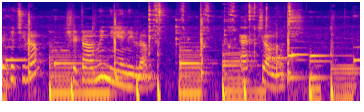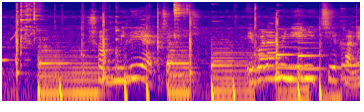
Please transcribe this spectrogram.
রেখেছিলাম, সেটা আমি নিয়ে নিলাম। এক চামচ। সব মিলিয়ে এক চামচ। এবার আমি নিয়ে নিচ্ছি এখানে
